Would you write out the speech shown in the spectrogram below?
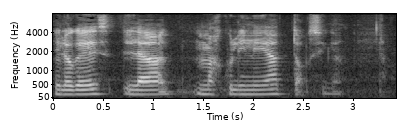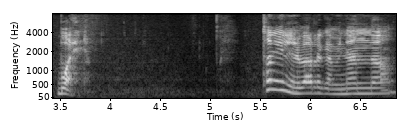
de lo que es la masculinidad tóxica. Bueno, estoy en el barrio caminando,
